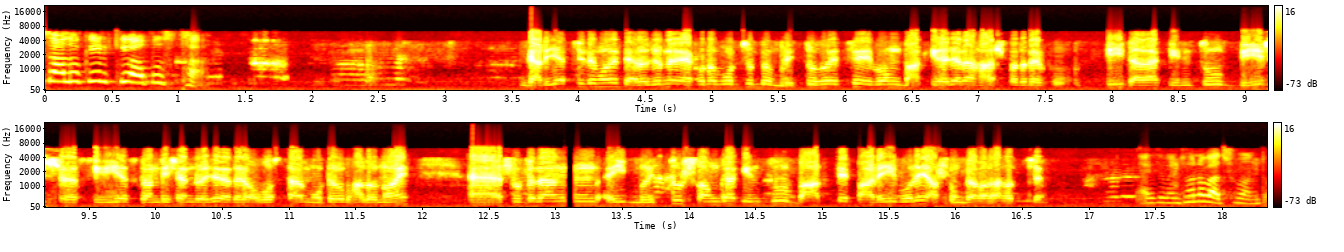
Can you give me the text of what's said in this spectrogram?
চালকের কি অবস্থা? গাড়ি যাত্রীদের মধ্যে তেরো জনের এখনও পর্যন্ত মৃত্যু হয়েছে এবং বাকিরা যারা হাসপাতালে ভর্তি, তারা কিন্তু বেশ সিরিয়াস কন্ডিশন রয়েছে। তাদের অবস্থা মোটেও ভালো নয়। সুতরাং এই মৃত্যুর সংখ্যা কিন্তু বাড়তে পারেই বলে আশঙ্কা করা হচ্ছে। একদমই। ধন্যবাদ, সুমন্ত।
